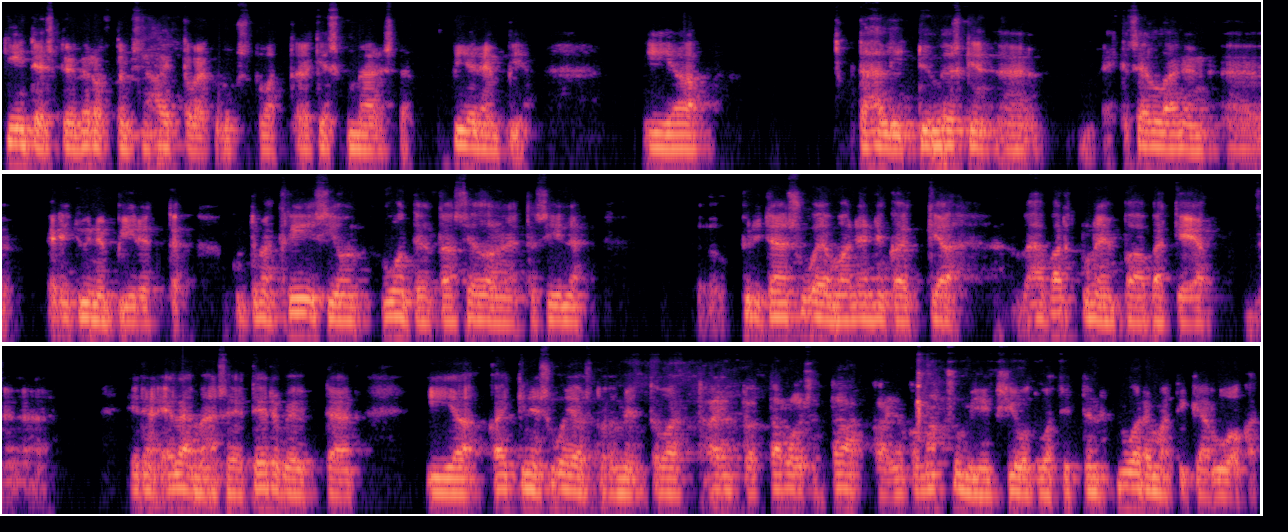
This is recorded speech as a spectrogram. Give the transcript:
kiinteistöjen verottamisen haittavaikutukset ovat keskimääräistä pienempiä. Ja tähän liittyy myöskin ehkä sellainen erityinen piirre, että kun tämä kriisi on luonteeltaan sellainen, että siinä pyritään suojamaan ennen kaikkea vähän varttuneempaa väkeä, heidän elämäänsä ja terveyttään, ja kaikki ne suojaustoimet ovat aiheuttavat taloudellista taakkaa, jonka maksumieheksi joutuvat sitten nuoremmat ikäluokat.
